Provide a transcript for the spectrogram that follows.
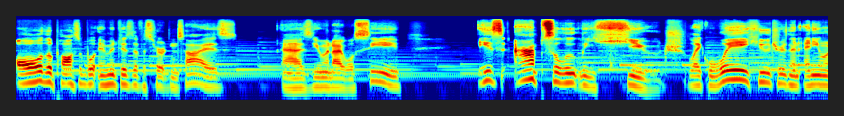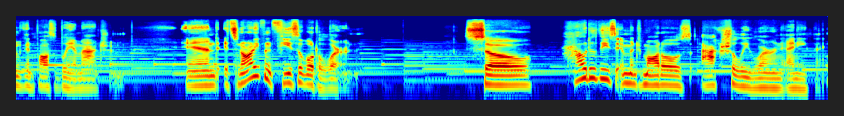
all the possible images of a certain size, as you and I will see, is absolutely huge, like way huger than anyone can possibly imagine. And it's not even feasible to learn. So how do these image models actually learn anything?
